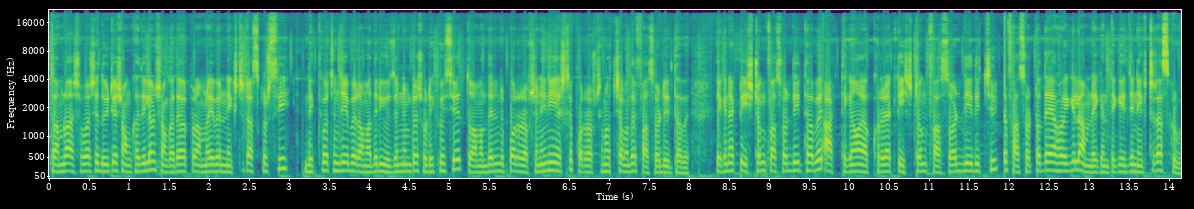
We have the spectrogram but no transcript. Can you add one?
তো আমরা আশেপাশে দুইটা সংখ্যা দিলাম। সংখ্যা দেওয়ার পর আমরা এবার নেক্সট টাচ করছি। দেখতে পাচ্ছেন যে এবার আমাদের ইউজার নেমটা সঠিক হয়েছে। তো আমাদের পরের অপশানে নিয়ে আসছে। পরের অপশন হচ্ছে আমাদের পাসওয়ার্ড দিতে হবে। এখানে একটা স্ট্রং পাসওয়ার্ড দিতে হবে। আট থেকে নয় অক্ষরের একটা স্ট্রং পাসওয়ার্ড দিয়ে দিচ্ছি। পাসওয়ার্ডটা দেওয়া হয়ে গেলে আমরা এখান থেকে এই যে নেক্সট টাচ করব।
